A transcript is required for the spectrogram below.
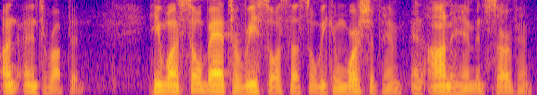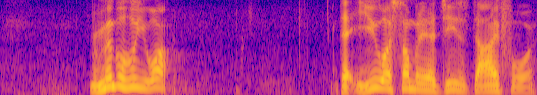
uninterrupted. He wants so bad to resource us so we can worship Him and honor Him and serve Him. Remember who you are. That you are somebody that Jesus died for,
